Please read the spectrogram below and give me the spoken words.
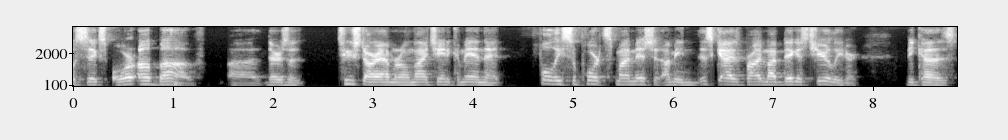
06 or above. Uh, there's a two-star admiral in my chain of command that fully supports my mission. I mean, this guy is probably my biggest cheerleader because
